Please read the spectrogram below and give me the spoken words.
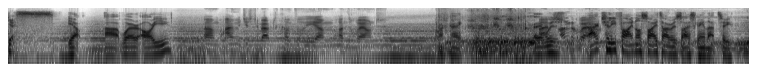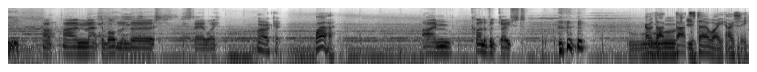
Yes. Uh, where are you? Um, I'm just about to come to the um underground. Okay. It I'm was underground. actually final sight. I was asking that too. Oh, I'm at the bottom of the stairway. Oh, okay. Where? I'm kind of a ghost. Oh, that that stairway. I see.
